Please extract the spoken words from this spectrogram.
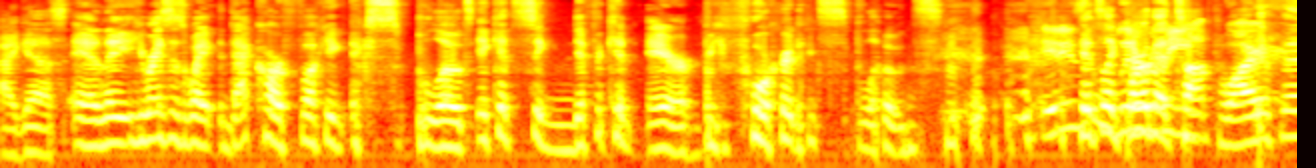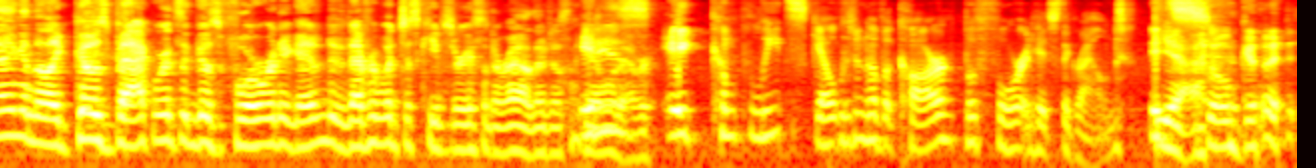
I guess. And they, he races away. That car fucking explodes. It gets significant air before it explodes. It is It's like part of that top wire thing, and then like goes backwards and goes forward again, and everyone just keeps racing around. They're just like, It yeah, is whatever. a complete skeleton of a car before it hits the ground. It's Yeah. so good.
